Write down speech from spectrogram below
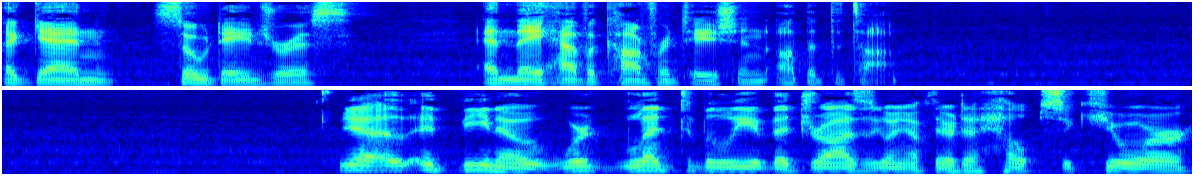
again, so dangerous, and they have a confrontation up at the top. Yeah, it, you know, we're led to believe that Droz is going up there to help secure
